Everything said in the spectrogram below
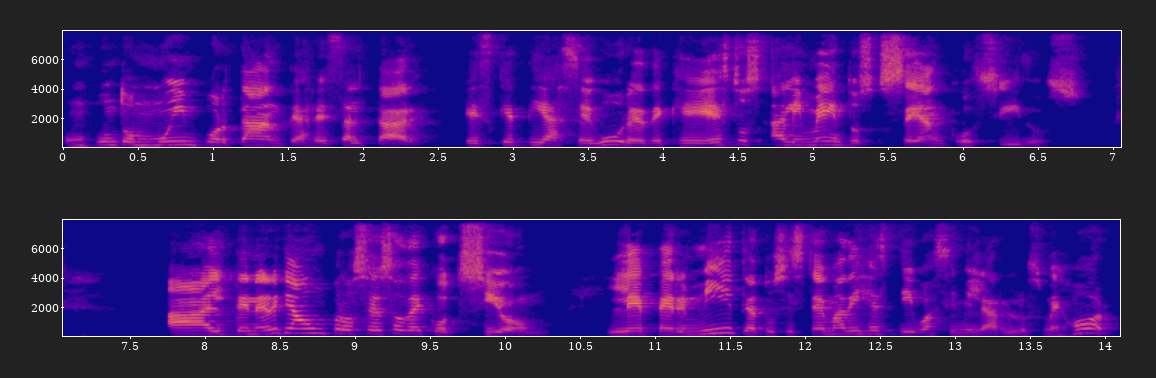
Un punto muy importante a resaltar es que te asegure de que estos alimentos sean cocidos al tener ya un proceso de cocción, le permite a tu sistema digestivo asimilarlos mejor,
